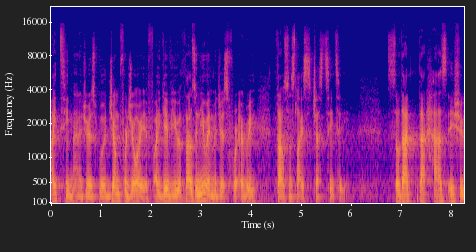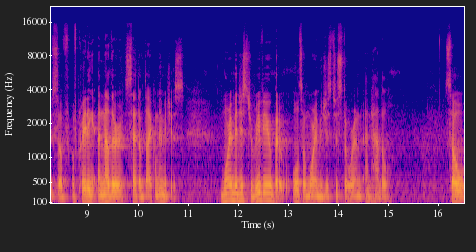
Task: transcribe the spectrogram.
IT managers would jump for joy if I give you a thousand new images for every thousand slice chest CT. So that, that has issues of, of creating another set of DICOM images. More images to review, but also more images to store and, and handle. So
